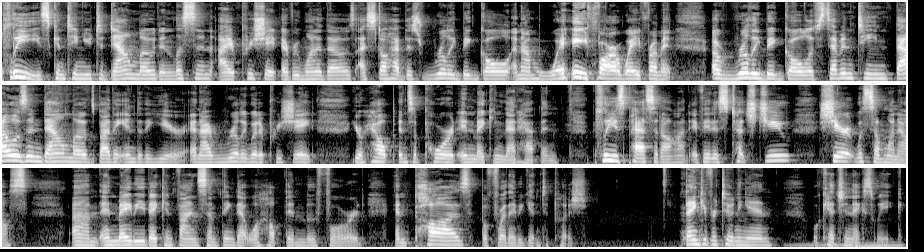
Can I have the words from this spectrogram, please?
Please continue to download and listen. I appreciate every one of those. I still have this really big goal, and I'm way far away from it a really big goal of 17,000 downloads by the end of the year. And I really would appreciate your help and support in making that happen. Please pass it on. If it has touched you, share it with someone else. Um, and maybe they can find something that will help them move forward and pause before they begin to push. Thank you for tuning in. We'll catch you next week.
